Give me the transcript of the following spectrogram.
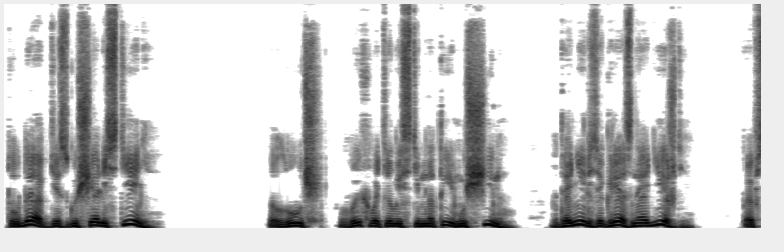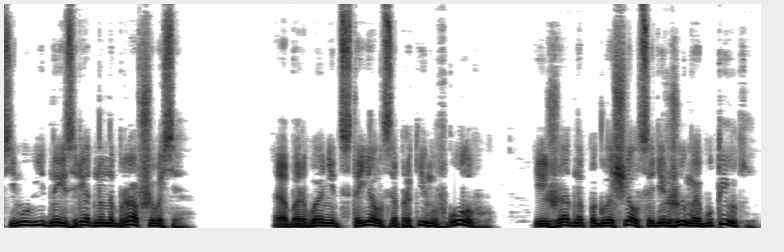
туда, где сгущались тени. Луч выхватил из темноты мужчину в до нельзя грязной одежде, по всему видно изрядно набравшегося. Оборванец стоял, запрокинув голову, и жадно поглощал содержимое бутылки.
